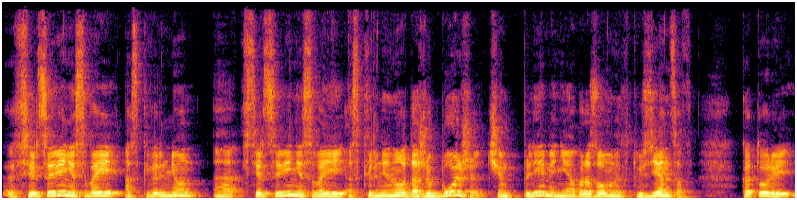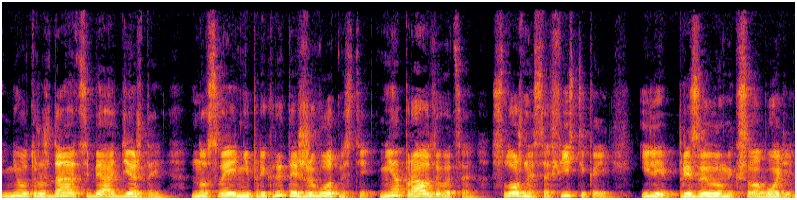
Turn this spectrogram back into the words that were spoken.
в сердцевине своей осквернен, э, в сердцевине своей осквернено даже больше, чем племя необразованных туземцев – которые не утруждают себя одеждой, но в своей неприкрытой животности не оправдываются сложной софистикой или призывами к свободе,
